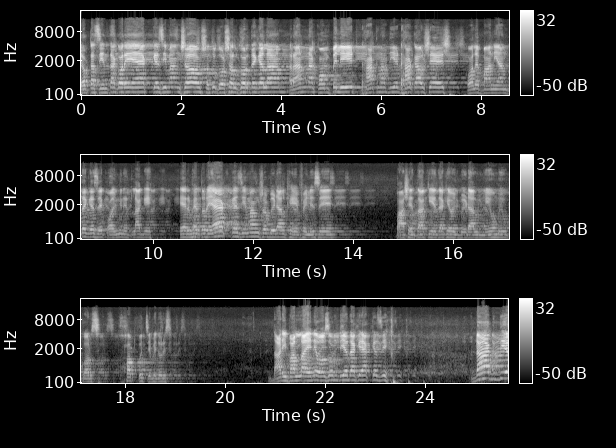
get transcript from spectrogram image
লোকটা চিন্তা করে, এক কেজি মাংস শুধু গোসল করতে গেলাম। রান্না কমপ্লিট, ঢাকনা দিয়ে ঢাকাও শেষ। কলে পানি আনতে গেছে, কয় মিনিট লাগে। এর ভেতরে এক কেজি মাংস বিড়াল খেয়ে ফেলেছে। পাশে তাকিয়ে দেখে ওই বিড়াল মিউ মিউ করছে, খপ করছে ভেতরে দাড়ি পাল্লা এনে ওজন দিয়ে দেখে এক কেজি। ডাক দিয়ে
